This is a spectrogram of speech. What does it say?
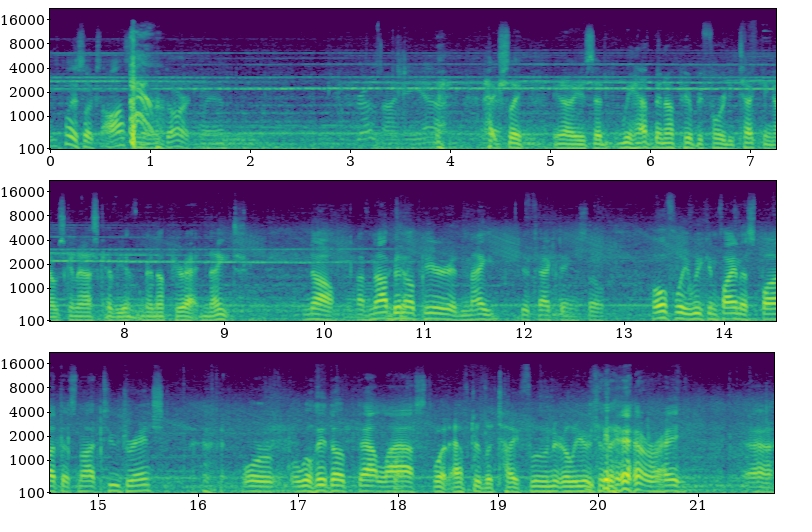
This place looks awesome in the dark, man. Grows on you, yeah. Actually, you know, you said we have been up here before detecting. I was going to ask, have you ever been up here at night? No, I've not been up here at night detecting, so hopefully we can find a spot that's not too drenched, or, or we'll hit up that last. What, after the typhoon earlier today? Yeah, right. Yeah.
